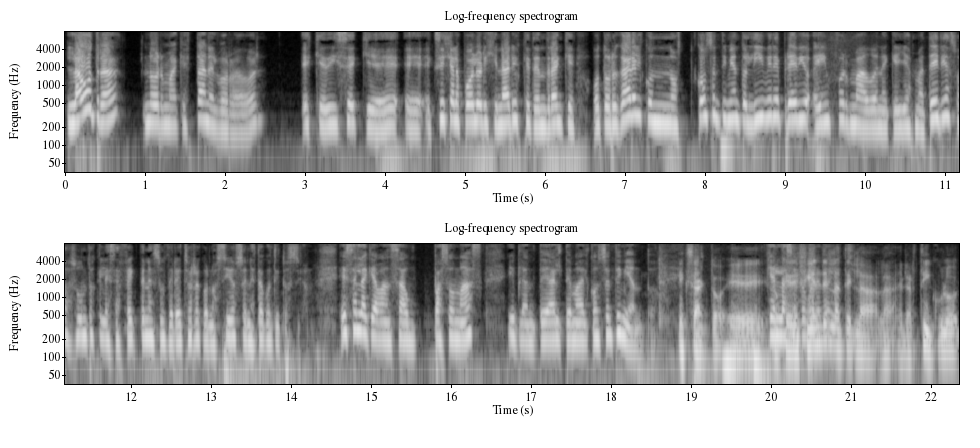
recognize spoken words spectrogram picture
La otra norma que está en el borrador es que dice que eh, exige a los pueblos originarios que tendrán que otorgar el consentimiento libre, previo e informado en aquellas materias o asuntos que les afecten en sus derechos reconocidos en esta Constitución. Esa es la que avanza un paso más y plantea el tema del consentimiento. Exacto. Eh, que, defiende el artículo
